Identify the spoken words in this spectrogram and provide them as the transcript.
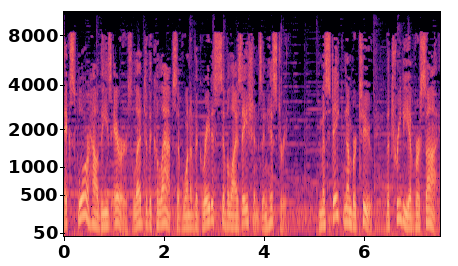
Explore how these errors led to the collapse of one of the greatest civilizations in history. Mistake number 2 The Treaty of Versailles.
